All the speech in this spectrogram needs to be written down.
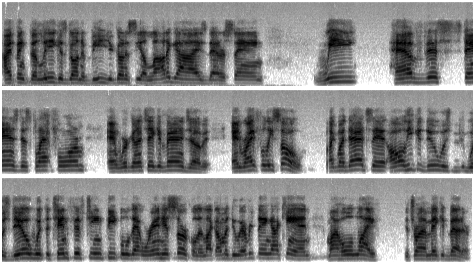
I think the league is going to be. You're going to see a lot of guys that are saying, "We have this stands, this platform, and we're going to take advantage of it," and rightfully so like my dad said, all he could do was was deal with the 10, 15 people that were in his circle. And like I'm gonna do everything I can my whole life to try and make it better.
